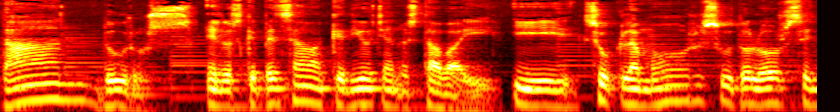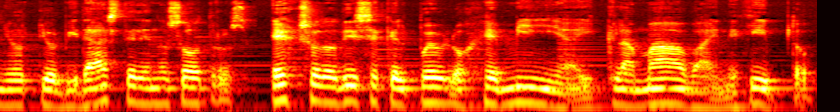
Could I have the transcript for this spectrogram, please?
tan duros en los que pensaban que Dios ya no estaba ahí y su clamor, su dolor, Señor, te olvidaste de nosotros. Éxodo dice que el pueblo gemía y clamaba en Egipto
